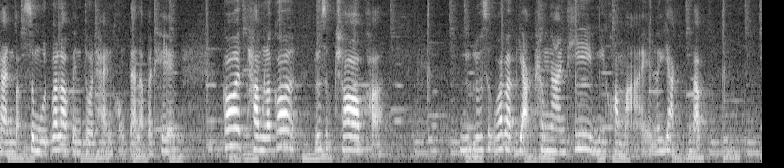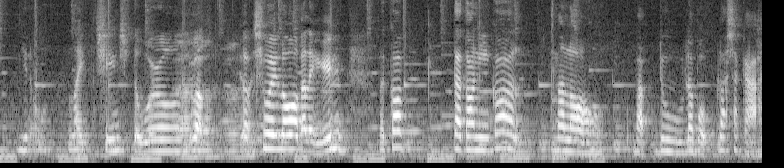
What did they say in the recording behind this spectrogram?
กันแบบสมมติว่าเราเป็นตัวแทนของแต่ละประเทศ ก็ทำแล้วก็รู้สึกชอบค่ะ รู้สึกว่าแบบอยากทำงานที่มีความหมาย และอยากแบบ you know like change the world อ่าฮะแบบอ่าฮะ แบบช่วยโลกอะไรอย่างงี้ แล้วก็แต่ตอนนี้ก็มาลองแบบดูระบบราชการ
